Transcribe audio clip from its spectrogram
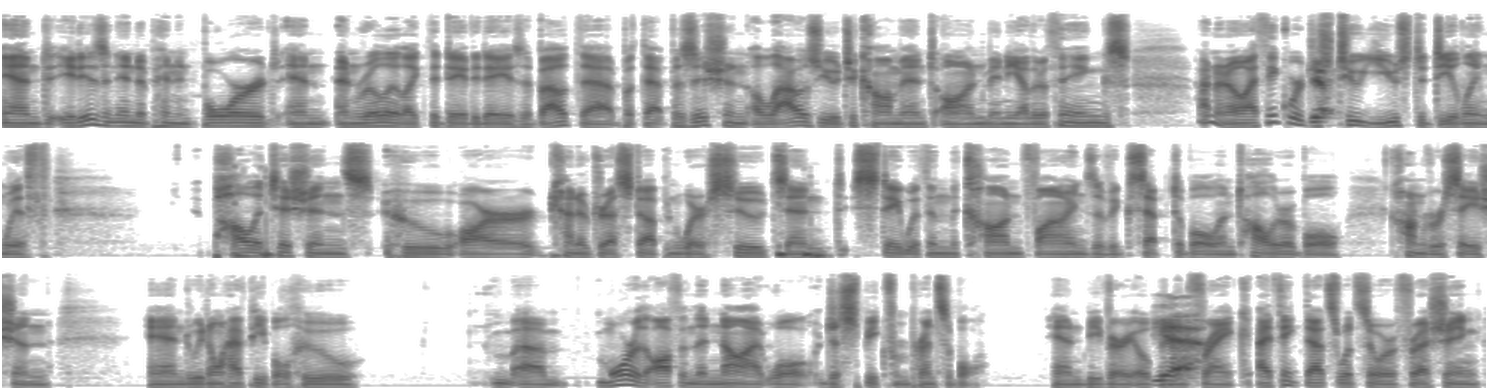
and it is an independent board and and really like the day to day is about that but that position allows you to comment on many other things i don't know i think we're just Yep. too used to dealing with politicians who are kind of dressed up and wear suits and stay within the confines of acceptable and tolerable conversation and we don't have people who um, more often than not will just speak from principle and be very open Yeah. and frank. I think that's what's so refreshing.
